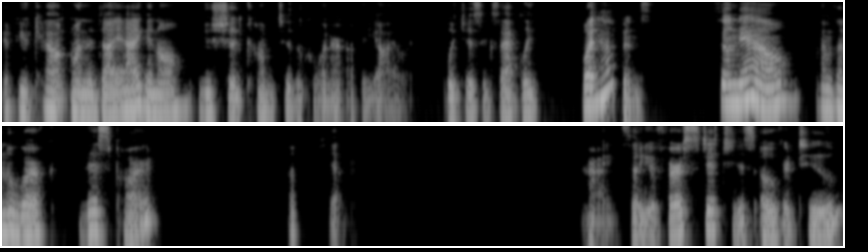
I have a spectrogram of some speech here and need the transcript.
if you count on the diagonal, you should come to the corner of the eyelet, which is exactly what happens. So now I'm going to work this part of the ship. All right, so your first stitch is over two.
